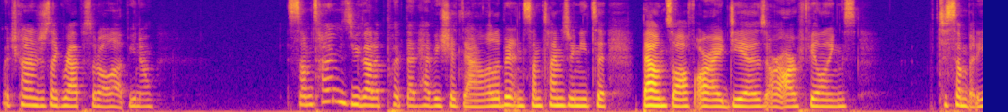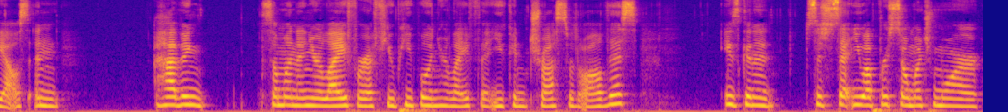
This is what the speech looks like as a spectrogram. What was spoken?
Which kind of just like wraps it all up, you know. Sometimes you got to put that heavy shit down a little bit and sometimes we need to bounce off our ideas or our feelings to somebody else and having someone in your life or a few people in your life that you can trust with all of this is going to set you up for so much more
